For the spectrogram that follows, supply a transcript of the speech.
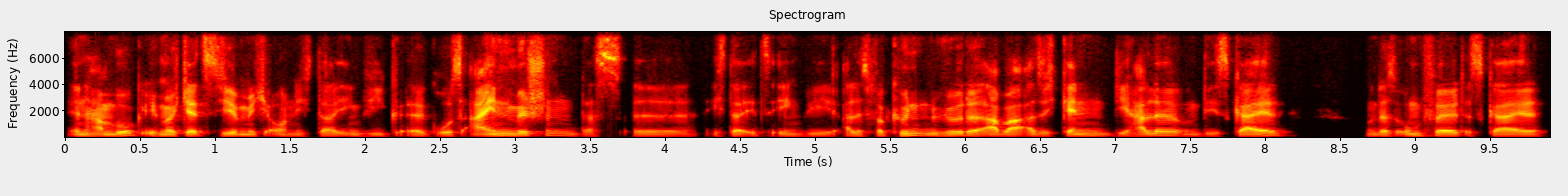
in Hamburg. Ich möchte jetzt hier mich auch nicht da irgendwie äh, groß einmischen, dass äh, ich da jetzt irgendwie alles verkünden würde. Aber also ich kenne die Halle und die ist geil und das Umfeld ist geil.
